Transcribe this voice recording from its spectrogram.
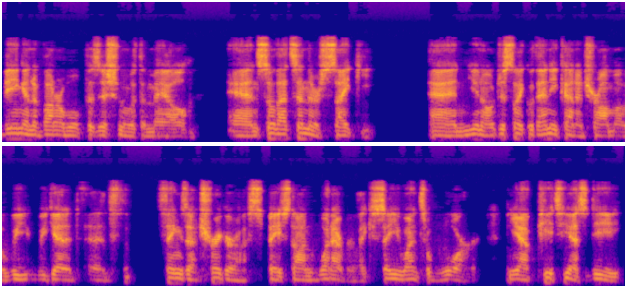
being in a vulnerable position with a male. And so that's in their psyche. And, you know, just like with any kind of trauma, we, we get uh, th- things that trigger us based on whatever. Like say you went to war and you have PTSD,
